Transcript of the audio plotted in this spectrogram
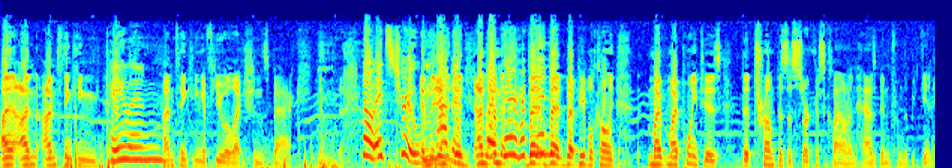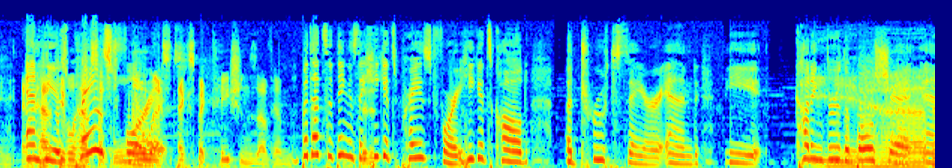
I, I'm, I'm thinking, Palin. I'm thinking a few elections back. In, no, it's true. we in- haven't. I'm- but I'm- there have but, been. but but people calling. My my point is that Trump is a circus clown and has been from the beginning, And ha- he is people have such praised for low it. ex- expectations of him. But that's the thing is that That he it- gets praised for it. He gets called a truth sayer and the cutting through the Yeah, bullshit. And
